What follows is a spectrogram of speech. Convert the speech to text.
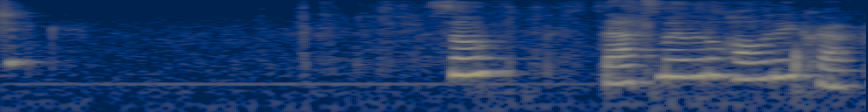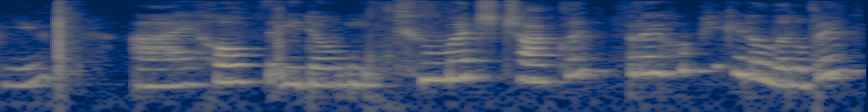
chick. So that's my little holiday craft for you. I hope that you don't eat too much chocolate, but I hope you get a little bit.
